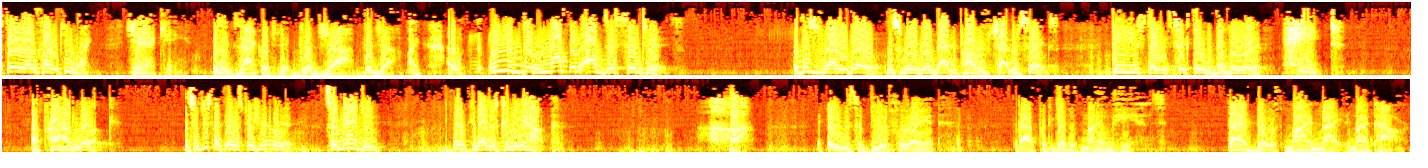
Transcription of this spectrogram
standing on the king, like, yeah, king, this is exactly what you did. Good job, good job. Like, we would think nothing of this sentence. But this is where we go. This is where we go back to Proverbs chapter 6. These things, six things that the Lord hate. A proud look. And so just like the illustration earlier. So imagine Nebuchadnezzar's coming out. Huh. Isn't a beautiful land that I put together with my own hands? That I built with my might and my power.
